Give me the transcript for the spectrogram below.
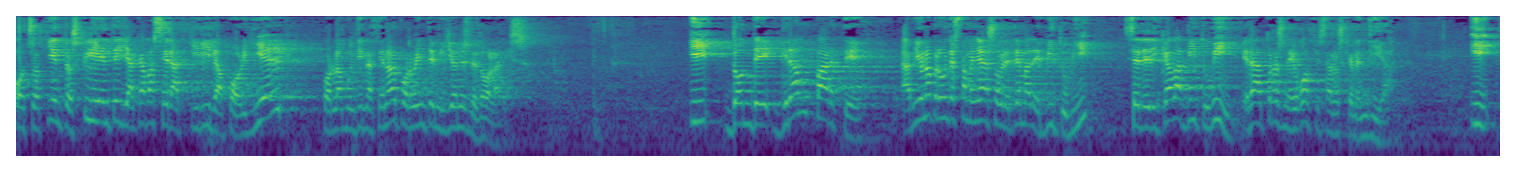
800 clientes y acaba de ser adquirida por Yelp, por la multinacional, por 20 millones de dólares. Y donde gran parte había una pregunta esta mañana sobre el tema de B2B, se dedicaba a B2B, era a otros negocios a los que vendía. Y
